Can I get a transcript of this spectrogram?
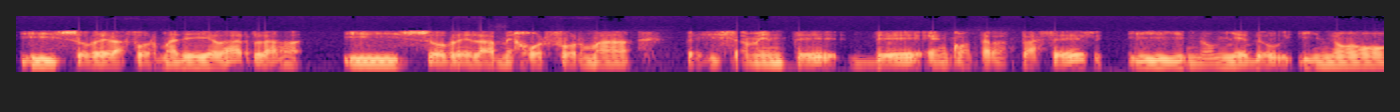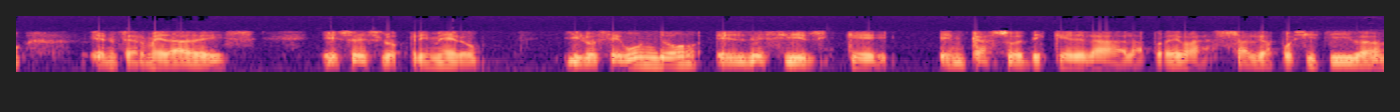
y sobre la forma de llevarla y sobre la mejor forma precisamente de encontrar placer y no miedo y no enfermedades. Eso es lo primero. Y lo segundo es decir que en caso de que la, prueba salga positiva,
